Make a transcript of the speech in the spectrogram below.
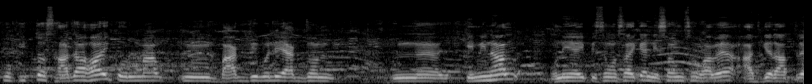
প্রকৃত সাজা হয়, করুণা বাগদি বলে একজন ক্রিমিনাল উনি এই পিসমশাইকে নৃশংসভাবে আজকে রাত্রে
